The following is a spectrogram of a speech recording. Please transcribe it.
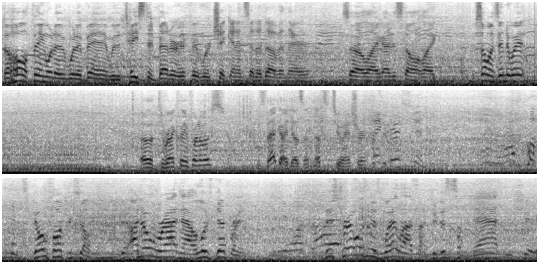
the whole thing would have would have been would have tasted better if it were chicken instead of dove in there. So like, I just don't like, if someone's into it, uh, directly in front of us. Because that guy doesn't. That's a two incher. Hey, Christian. Go fuck yourself. I know where we're at now. It looks different. This trail wasn't as wet last time. Dude, this is some nasty shit here.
